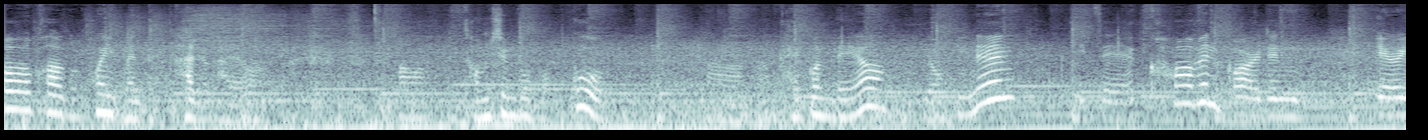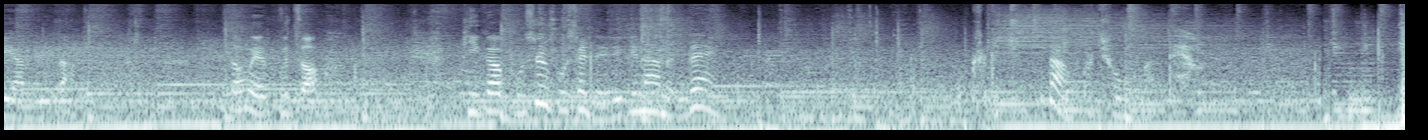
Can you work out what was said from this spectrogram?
12 o'clock appointment 가져가요. 어, 점심도 먹고 어, 갈 건데요. 여기는 이제 커벤 가든 에리아입니다. 너무 예쁘죠? 비가 부슬부슬 내리긴 하는데 그렇게 춥지도 않고 좋은 것 같아요.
